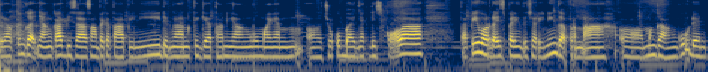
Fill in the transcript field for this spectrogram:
dan aku nggak nyangka bisa sampai ke tahap ini dengan kegiatan yang lumayan uh, cukup banyak di sekolah tapi Warda Inspiring Teacher ini nggak pernah uh, mengganggu dan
